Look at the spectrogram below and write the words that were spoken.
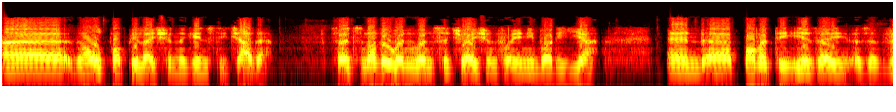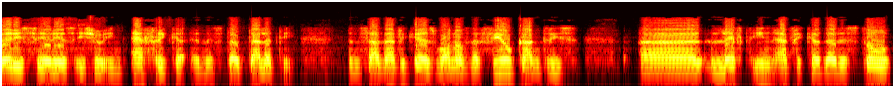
uh, the whole population against each other. So it's not a win-win situation for anybody here. And uh, poverty is a is a very serious issue in Africa in its totality. And South Africa is one of the few countries uh, left in Africa that is still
